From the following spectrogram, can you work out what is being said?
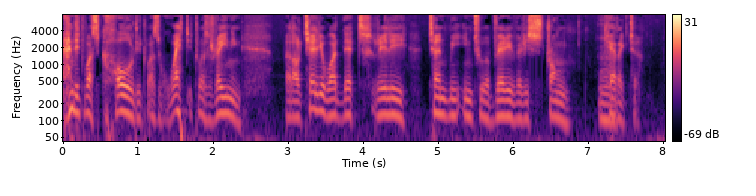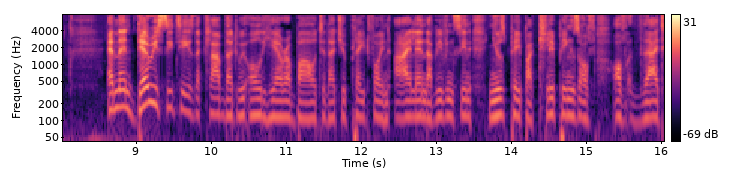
And it was cold, it was wet, it was raining. But I'll tell you what, that really turned me into a very, very strong character. And then Derry City is the club that we all hear about that you played for in Ireland. I've even seen newspaper clippings of, of that.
